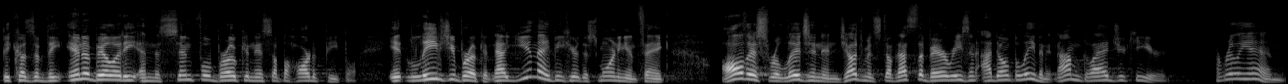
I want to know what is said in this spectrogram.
because of the inability and the sinful brokenness of the heart of people. It leaves you broken. Now, you may be here this morning and think, all this religion and judgment stuff, that's the very reason I don't believe in it. And I'm glad you're here. I really am.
